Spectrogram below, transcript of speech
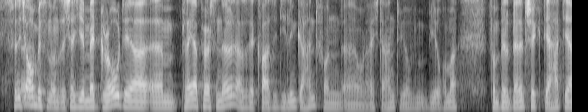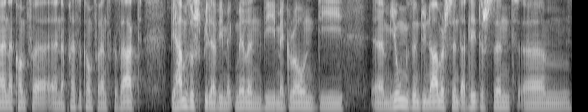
Das finde ich äh, auch ein bisschen unsicher. Hier Matt Groh, der ähm, Player Personnel, also der quasi die linke Hand von, äh, oder rechte Hand, wie, wie, auch immer, von Bill Belichick, der hat ja in Konfer äh, in der Pressekonferenz gesagt, wir haben so Spieler wie Macmillan, wie McGrone, die ähm, jung sind, dynamisch sind, athletisch sind, ähm,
